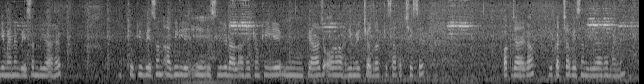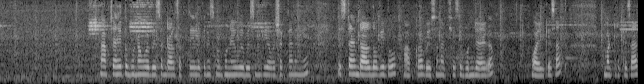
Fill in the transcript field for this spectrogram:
ये मैंने बेसन लिया है, क्योंकि बेसन अभी इसलिए डाला है क्योंकि ये प्याज और हरी मिर्च अदरक के साथ अच्छे से पक जाएगा। ये कच्चा बेसन लिया है मैंने। आप चाहे तो भुना हुआ बेसन डाल सकते हैं, लेकिन इसमें भुने हुए बेसन की आवश्यकता नहीं है। इस टाइम डाल दोगे तो आपका बेसन अच्छे से भुन जाएगा ऑयल के साथ, मटर के साथ।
